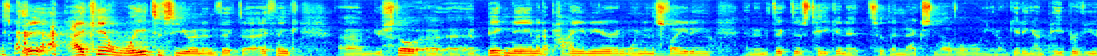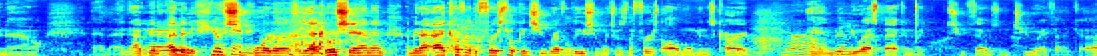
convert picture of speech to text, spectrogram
That's great. I can't wait to see you in Invicta. I think um, you're still a, a- big name and a pioneer in women's fighting, and Invicta's taken it to the next level. You know, getting on pay-per-view now. And, and I've been I've been a huge supporter. Yeah, go Shannon. I mean, I, I covered the first Hook and Shoot Revolution, which was the first all-women's card Wow, in really? the U.S. back in like 2002, I think. Uh,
